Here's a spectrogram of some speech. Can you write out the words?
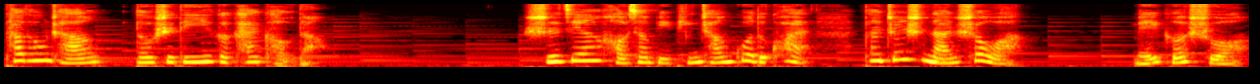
他通常都是第一个开口的。时间好像比平常过得快，但真是难受啊。梅格说。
